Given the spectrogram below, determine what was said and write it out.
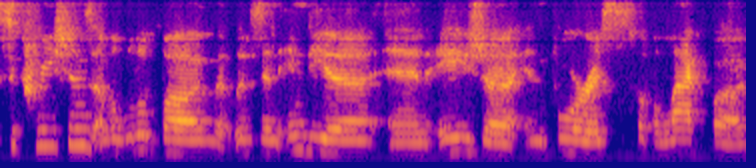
secretions of a little bug that lives in India and Asia in forests called the lac bug.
